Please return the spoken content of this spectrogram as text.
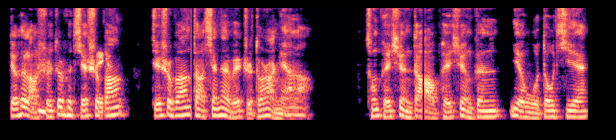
杰克老师，就是杰士邦，杰士邦到现在为止多少年了？从培训到培训跟业务都接，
